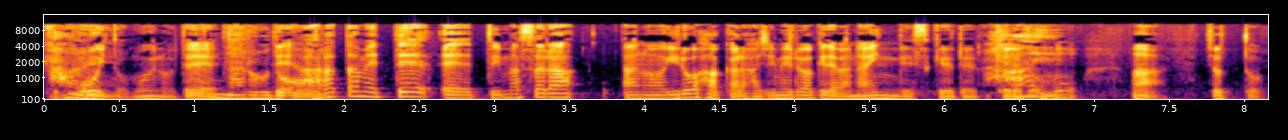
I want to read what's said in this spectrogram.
結構多いと思うのではい、なるほど。で改めて、えーと、今更あのいろはから始めるわけではないんですけれども、はい、まあちょっと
